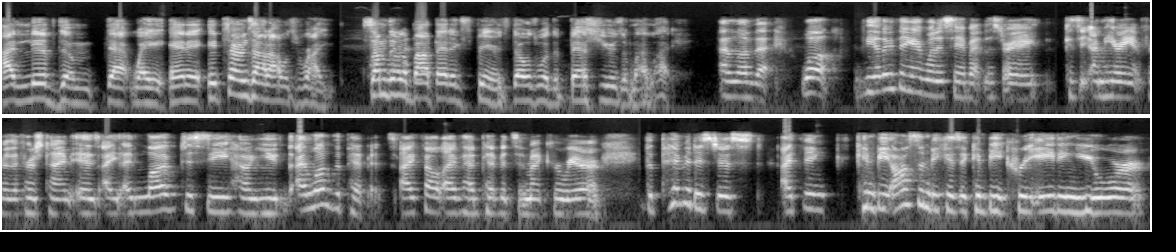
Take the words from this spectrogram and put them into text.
I lived them that way, and it, it turns out I was right. Something about that experience; those were the best years of my life. I love that. Well, the other thing I want to say about the story because I'm hearing it for the first time, is I, I love to see how you. I love the pivots. I felt I've had pivots in my career. The pivot is just, I think, can be awesome because it can be creating your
